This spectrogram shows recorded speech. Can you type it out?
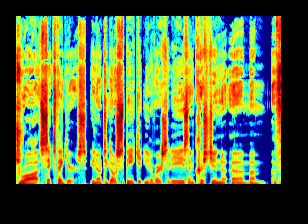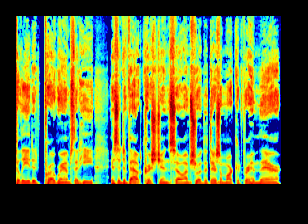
draw six figures, you know, to go speak at universities and Christian um, um, affiliated programs. That he is a devout Christian, so I'm sure that there's a market for him there.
